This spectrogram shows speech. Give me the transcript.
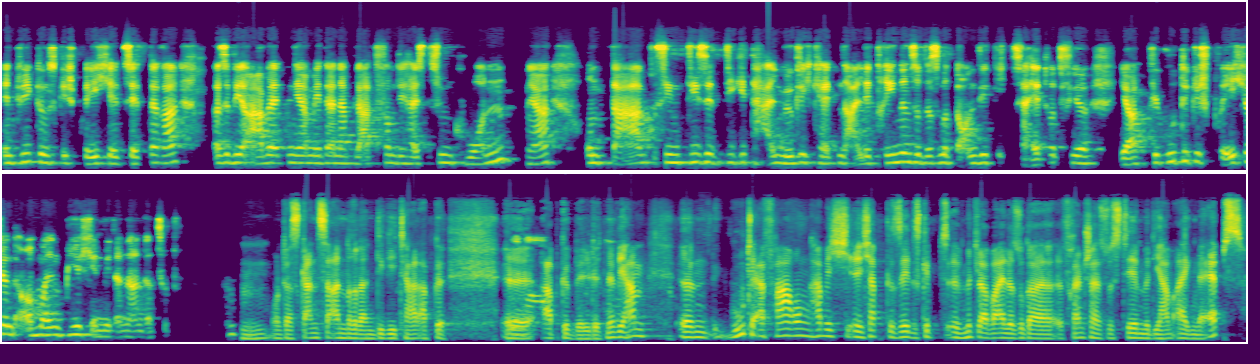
Entwicklungsgespräche etc. Also wir arbeiten ja mit einer Plattform, die heißt Sync One, ja, und und da sind diese digitalen Möglichkeiten alle drinnen, so dass man dann wirklich Zeit hat für, ja, für gute Gespräche und auch mal ein Bierchen miteinander zu trinken. Mhm. Und das ganze andere dann digital abge, äh, ja. abgebildet. Ne? Wir haben ähm, gute Erfahrungen, habe ich, ich habe gesehen, es gibt äh, mittlerweile sogar Franchise-Systeme, die haben eigene Apps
